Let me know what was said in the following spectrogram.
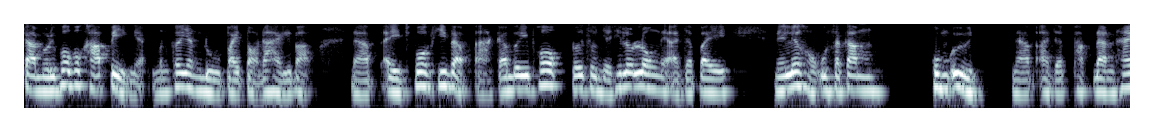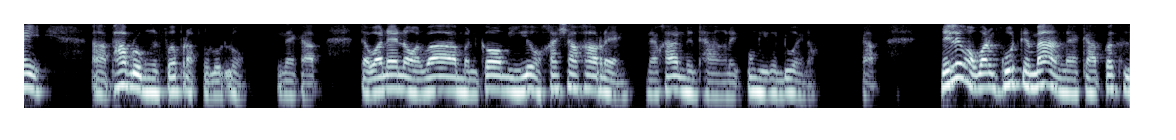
การบริโภคพวกค้าปลีกเนี่ยมันก็ยังดูไปต่อได้หรือเปล่านะครับไอ้พวกที่แบบอ่าการบริโภคโดยส่วนใหญ่ที่ลดลงเนี่ยอาจจะไปในเรื่องของอุตสาหกรรมกลุ่มอื่นนะครับอาจจะผลักดันให้อ่าภาพรวมเงินเฟ้อปรับตัวลดลง นะครับ แต่ว่าแน่นอนว่ามันก็มีเรื่องของค่าเช่าค่าแรงนะค่าเดินทางอะไรพวกนี้กันด้วยเนาะครับในเรื่องของวันพุธกันบ้างนะครับ ก็คือ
